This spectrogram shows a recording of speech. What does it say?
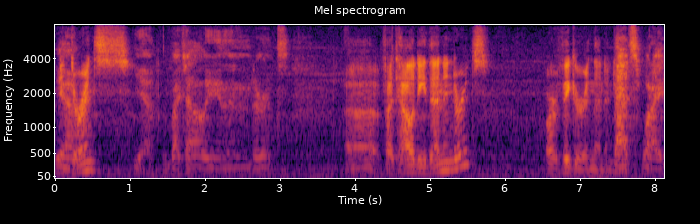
Yeah. endurance, Yeah, vitality and then endurance. uh vitality then endurance, or vigor and then endurance. That's what I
